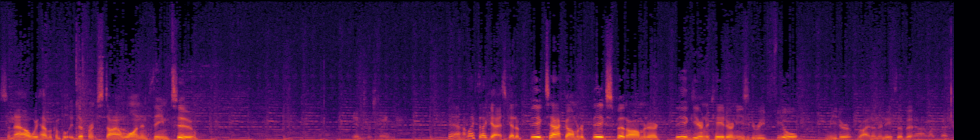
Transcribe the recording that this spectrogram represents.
So now we have a completely different style one and theme two. Interesting. Yeah, I like that guy. It's got a big tachometer, big speedometer, big gear indicator, and easy to read fuel meter right underneath of it. Yeah, I like that too.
